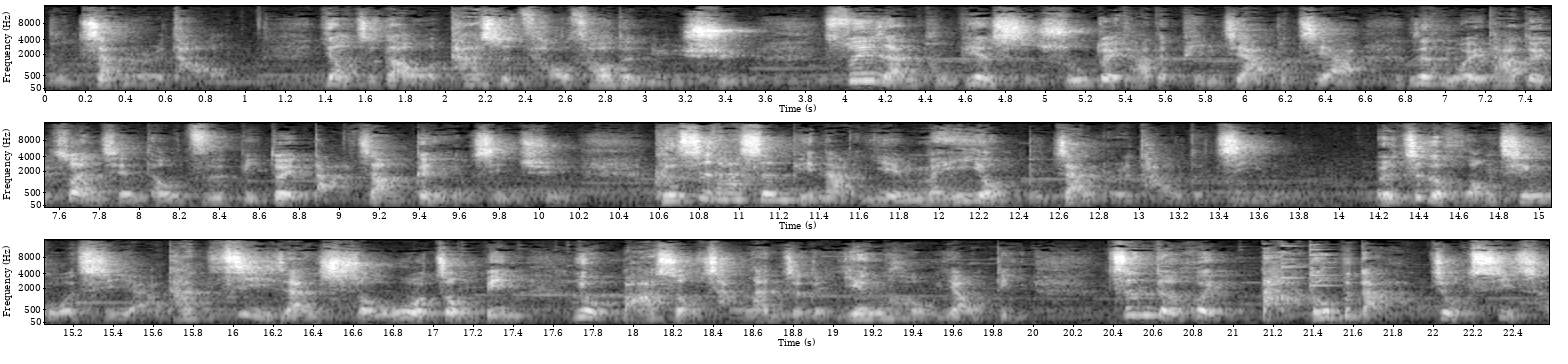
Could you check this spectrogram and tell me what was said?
不战而逃？要知道哦，他是曹操的女婿，虽然普遍史书对他的评价不佳，认为他对赚钱投资比对打仗更有兴趣，可是他生平啊也没有不战而逃的记录。而这个皇亲国戚啊，他既然手握重兵，又把守长安这个咽喉要地。真的会打都不打就弃城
